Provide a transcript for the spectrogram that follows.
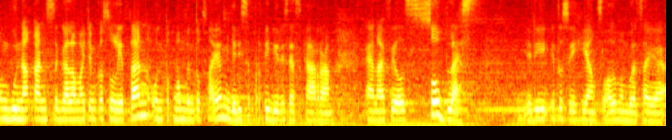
menggunakan segala macam kesulitan untuk membentuk saya menjadi seperti diri saya sekarang. And I feel so blessed. Jadi itu sih yang selalu membuat saya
